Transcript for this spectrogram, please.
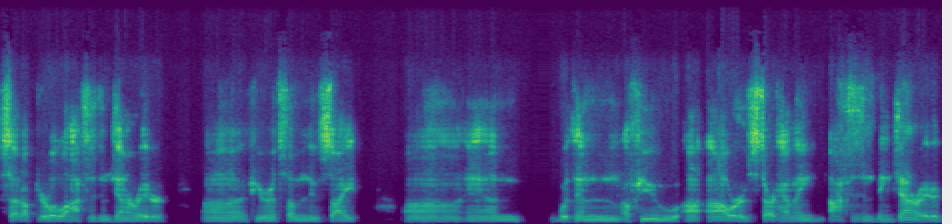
set up your little oxygen generator uh, if you're at some new site uh, and within a few hours start having oxygen being generated.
